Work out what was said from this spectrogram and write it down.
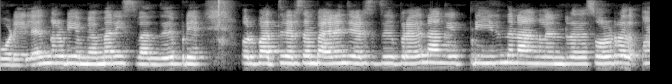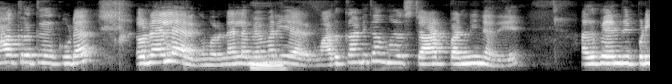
போடையில. எங்களுடைய மெமரிஸ் வந்து இப்படி ஒரு பத்து வருஷம் பதினஞ்சு வருஷத்துக்கு பிறகு நாங்க இப்படி இருந்த நாங்களன்றத சொல்றது பாக்குறதுக்கு கூட ஒரு நல்லா இருக்கும். ஒரு நல்ல. மெமரியா இருக்கும். அதுக்காண்டி தான் ஸ்டார்ட் பண்ணினதே. அது பேருந்து இப்படி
